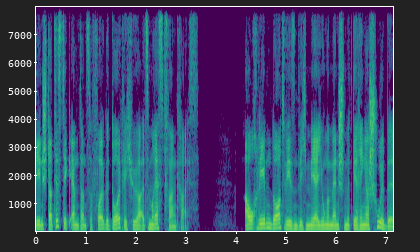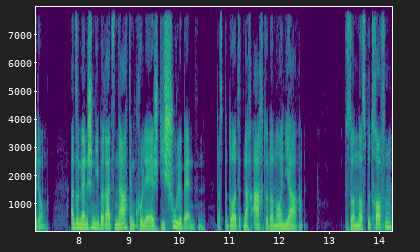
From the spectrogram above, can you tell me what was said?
Den Statistikämtern zufolge deutlich höher als im Rest Frankreichs. Auch leben dort wesentlich mehr junge Menschen mit geringer Schulbildung, also Menschen, die bereits nach dem Collège die Schule beenden, das bedeutet nach acht oder neun Jahren. Besonders betroffen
